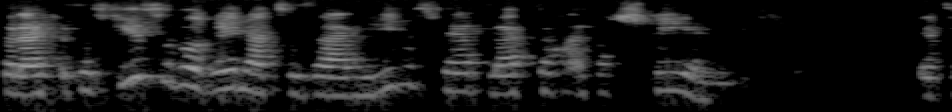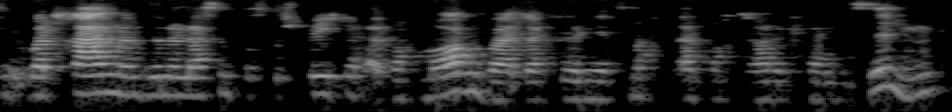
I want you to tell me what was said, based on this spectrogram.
vielleicht ist es viel souveräner zu sagen, liebes Pferd, bleib doch einfach stehen. Jetzt im übertragenen Sinne, lass uns das Gespräch doch einfach morgen weiterführen. Jetzt macht es einfach gerade keinen Sinn.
